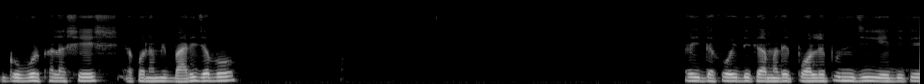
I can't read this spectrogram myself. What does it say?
গোবর ফেলা শেষ, এখন আমি বাড়ি যাব। এই দেখো, ওইদিকে আমাদের পলেপুঞ্জি এইদিকে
